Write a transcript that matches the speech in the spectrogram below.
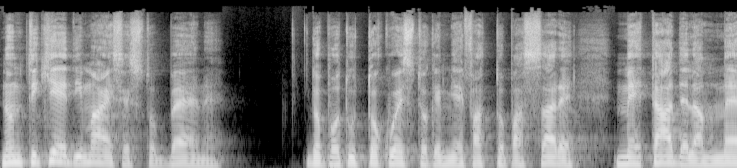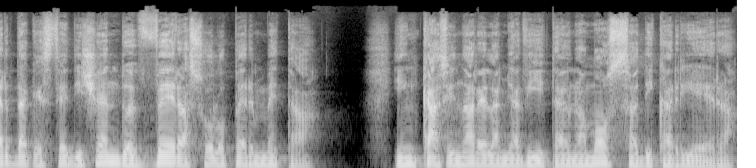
Non ti chiedi mai se sto bene? Dopo tutto questo che mi hai fatto passare, metà della merda che stai dicendo è vera solo per metà. Incasinare la mia vita è una mossa di carriera.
